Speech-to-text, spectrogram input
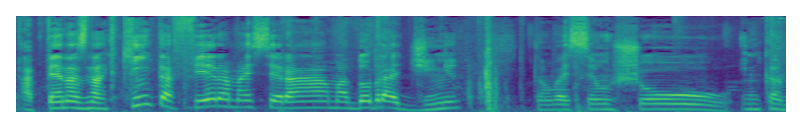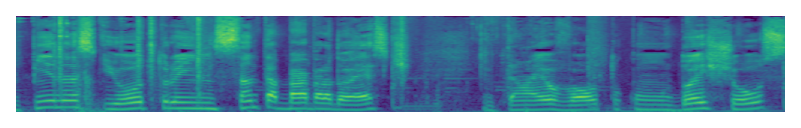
apenas na quinta-feira, mas será uma dobradinha. Então vai ser um show em Campinas e outro em Santa Bárbara do Oeste. Então aí eu volto com dois shows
